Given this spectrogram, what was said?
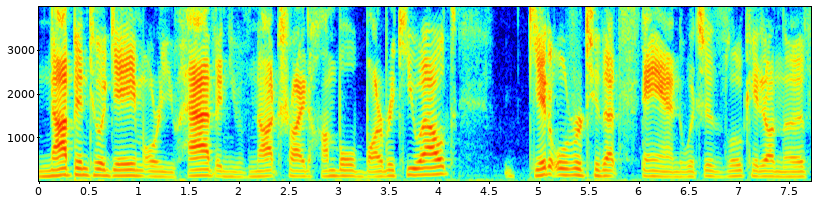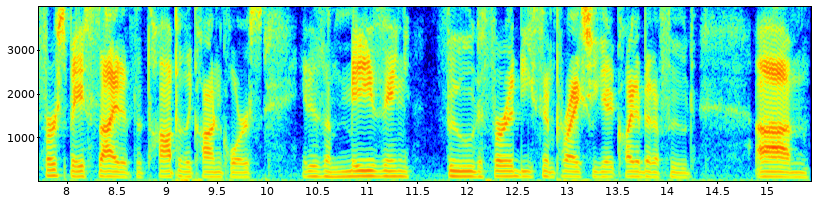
not been to a game or you have and you've not tried Humboldt Barbecue out, get over to that stand, which is located on the first base side at the top of the concourse. It is amazing food for a decent price. You get quite a bit of food. Um,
